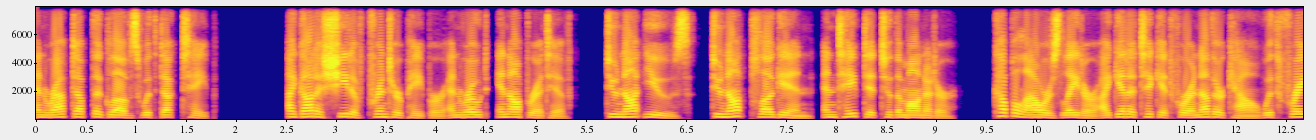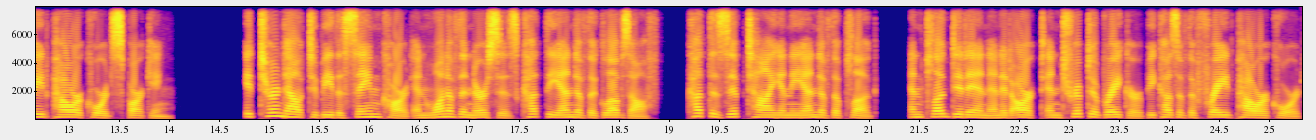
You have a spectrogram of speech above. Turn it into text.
and wrapped up the gloves with duct tape. I got a sheet of printer paper and wrote, inoperative. Do not use, do not plug in, and taped it to the monitor. Couple hours later I get a ticket for another cow with frayed power cord sparking. It turned out to be the same cart and one of the nurses cut the end of the gloves off, cut the zip tie in the end of the plug, and plugged it in and it arced and tripped a breaker because of the frayed power cord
